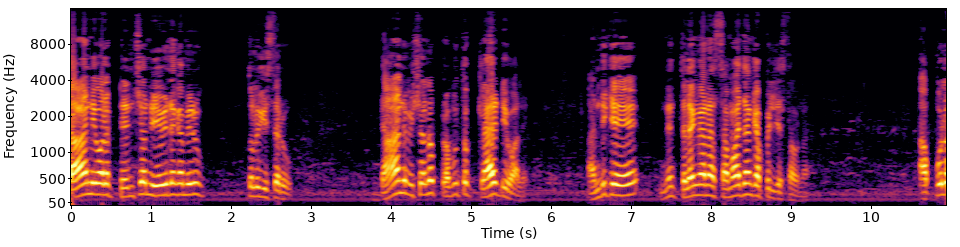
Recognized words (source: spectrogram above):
దాన్ని వాళ్ళ టెన్షన్ ఏ విధంగా మీరు తొలగిస్తారు? దాని విషయంలో ప్రభుత్వం క్లారిటీ ఇవ్వాలి. అందుకే నేను తెలంగాణ సమాజానికి అప్పీల్ చేస్తా ఉన్నా. అప్పుల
